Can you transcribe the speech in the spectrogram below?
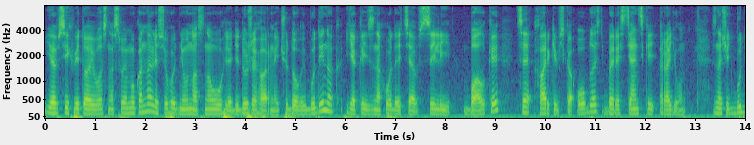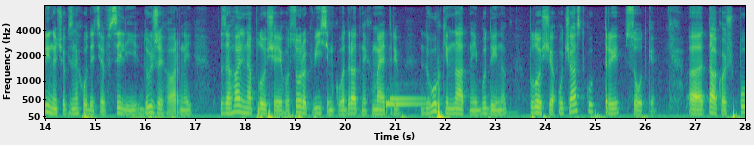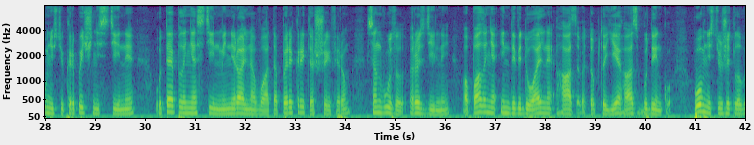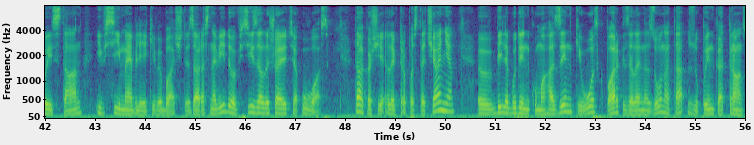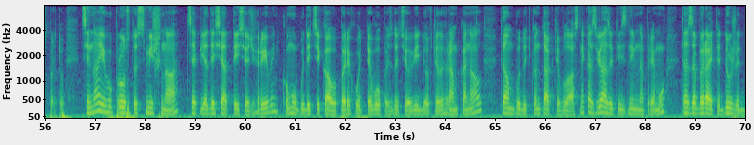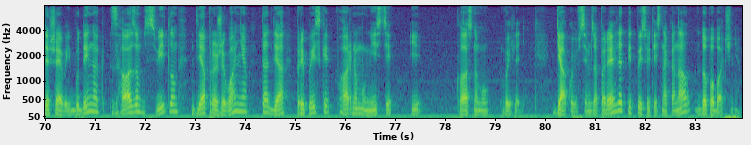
Я всіх вітаю вас на своєму каналі. Сьогодні у нас на огляді дуже гарний чудовий будинок, який знаходиться в селі Балки. Це Харківська область, Берестянський район. Значить, будиночок знаходиться в селі, дуже гарний. Загальна площа його 48 квадратних метрів, двохкімнатний будинок, площа участку 3 сотки. Е, Також повністю кирпичні стіни, утеплення стін, мінеральна вата, перекрита шифером, санвузол роздільний, опалення індивідуальне газове, тобто є газ в будинку, повністю житловий стан і всі меблі, які ви бачите зараз на відео, всі залишаються у вас. Також є електропостачання. Е, Біля будинку магазин, кіоск, парк, зелена зона та зупинка транспорту. Ціна його просто смішна, це 50 тисяч гривень. Кому буде цікаво, переходьте в опис до цього відео в телеграм-канал. Там будуть контакти власника. Зв'язуйтесь з ним напряму та забирайте дуже дешевий будинок з газом, світлом для проживання та для приписки в гарному місті і класному вигляді. Дякую всім за перегляд. Підписуйтесь на канал. До побачення.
